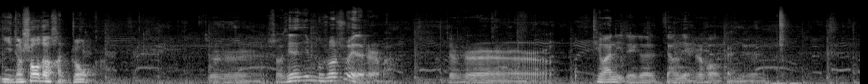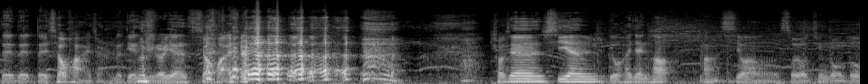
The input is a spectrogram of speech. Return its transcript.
已经收得很重了。就是首先先不说税的事儿吧，就是听完你这个讲解之后，感觉得得得消化一下，得点几根烟消化一下。首先，吸烟有害健康啊，希望所有听众都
